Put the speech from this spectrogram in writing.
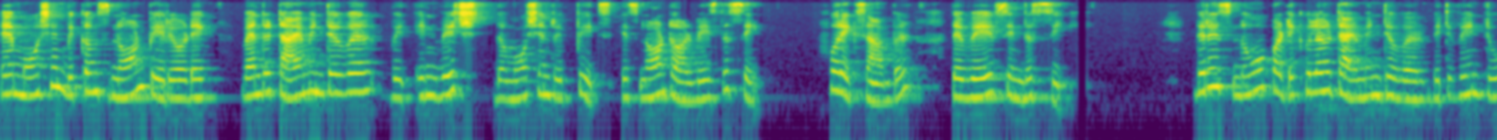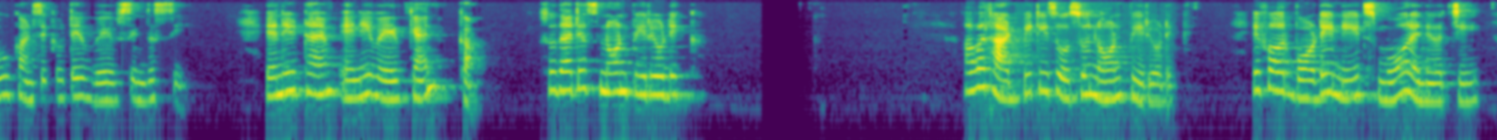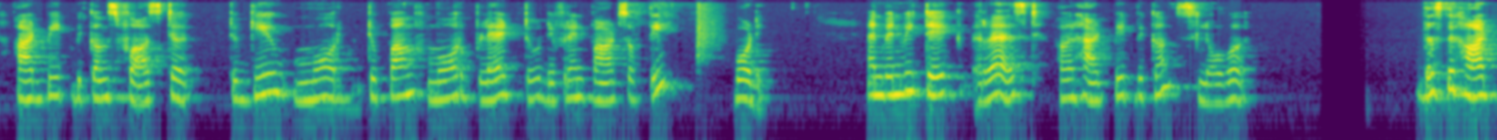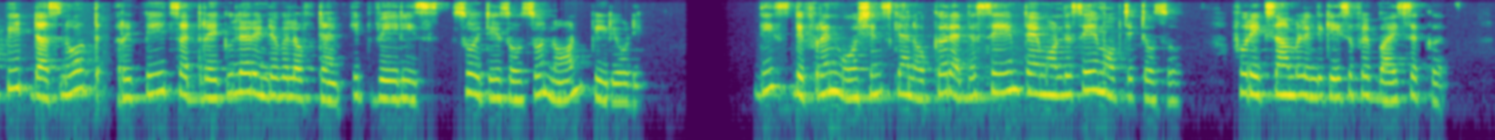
A motion becomes non-periodic when the time interval in which the motion repeats is not always the same. For example, the waves in the sea. There is no particular time interval between two consecutive waves in the sea. Anytime any wave can come. So that is non-periodic. Our heartbeat is also non-periodic. If our body needs more energy, heartbeat becomes faster to give more, to pump more blood to different parts of the body. And when we take rest, our heartbeat becomes slower. Thus the heartbeat does not repeats at regular interval of time. It varies. So it is also non-periodic. These different motions can occur at the same time on the same object also. For example, in the case of a bicycle,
